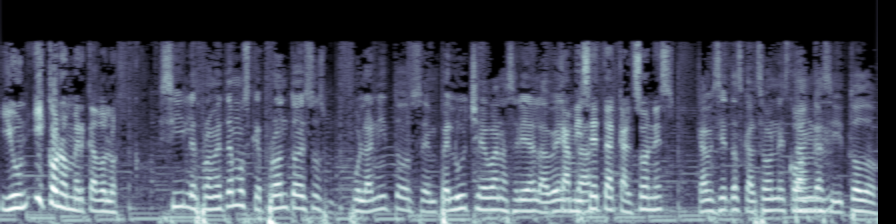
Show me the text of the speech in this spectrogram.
y un icono mercadológico. Sí, les prometemos que pronto esos fulanitos en peluche van a salir a la venta. Camiseta, calzones. Camisetas, calzones, Con- tangas y todo.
